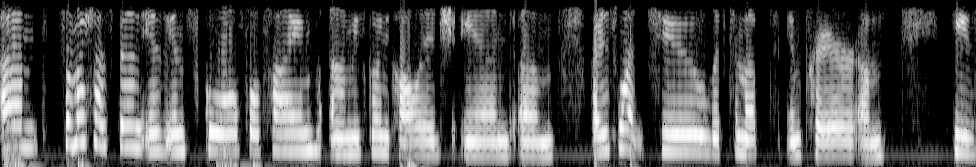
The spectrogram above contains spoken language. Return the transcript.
Um, so my husband is in school full time. Um, he's going to college, and um, I just want to lift him up in prayer. Um, he's,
